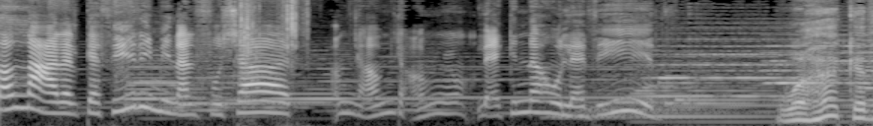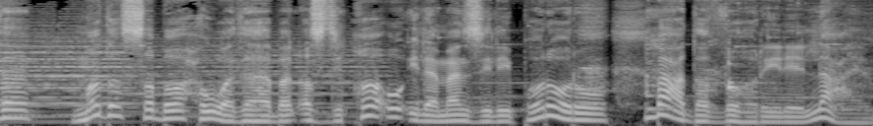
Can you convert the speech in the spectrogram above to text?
حصلنا على الكثير من الفشار. لكنه لذيذ. وهكذا مضى الصباح وذهب الأصدقاء إلى منزل بورورو بعد الظهر للعب.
